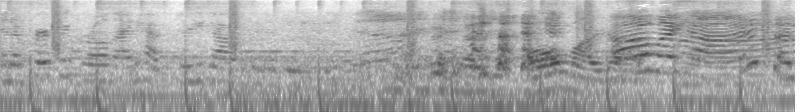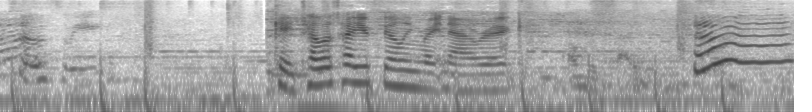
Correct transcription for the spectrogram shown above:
In a perfect world, I'd have three dogs and a baby. Oh my god. Oh my gosh, that's so sweet. Okay, tell us how you're feeling right now, Rick. I'm excited. Ah,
